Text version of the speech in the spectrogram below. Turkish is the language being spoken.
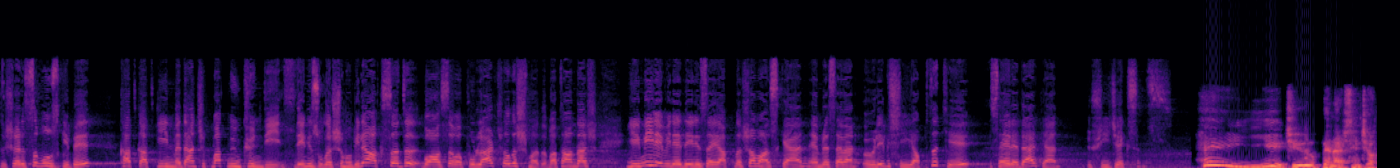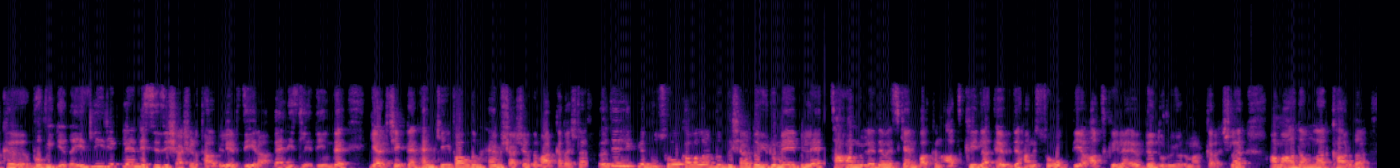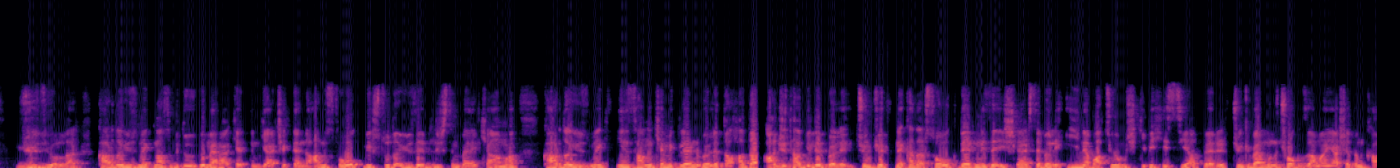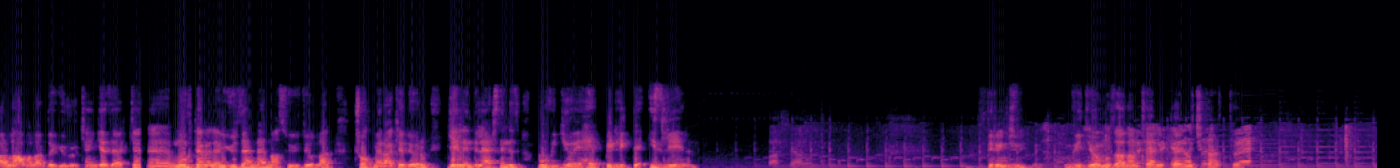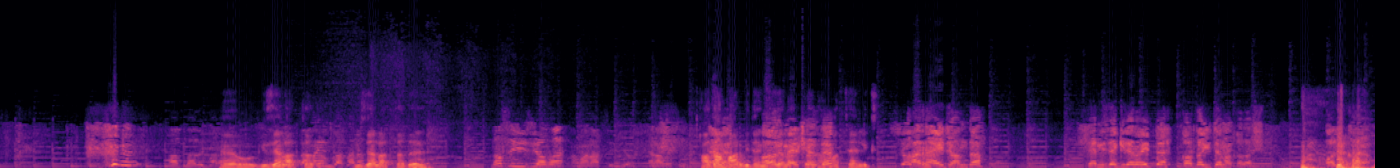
Dışarısı buz gibi kat kat giyinmeden çıkmak mümkün değil. Deniz ulaşımı bile aksadı. Boğaz'da vapurlar çalışmadı. Vatandaş gemiyle bile denize yaklaşamazken Emre Seven öyle bir şey yaptı ki seyrederken üşüyeceksiniz. Hey YouTube ben Ersin Çakı. Bu videoda izleyecekleriniz sizi şaşırtabilir. Zira ben izlediğimde gerçekten hem keyif aldım hem şaşırdım arkadaşlar. Özellikle bu soğuk havalarda dışarıda yürümeye bile tahammül edemezken bakın atkıyla evde hani soğuk diye atkıyla evde duruyorum arkadaşlar. Ama adamlar karda yüzüyorlar. Karda yüzmek nasıl bir duygu merak ettim gerçekten de. Hani soğuk bir suda yüzebilirsin belki ama karda yüzmek insanın kemiklerini böyle daha da acıtabilir böyle. Çünkü ne kadar soğuk derinize işlerse böyle iğne batıyormuş gibi hissiyat verir. Çünkü ben bunu çok zaman yaşadım karlı havalarda yürürken gezerken. Ee, muhtemelen yüzenler nasıl yüzüyorlar çok merak ediyorum. Gelin dilerseniz bu videoyu hep birlikte izleyelim. Birinci videomuz adam terliklerini çıkarttı. Atladık. Evet, o güzel atladı ama. Güzel atladı. Nasıl yüzüyor ama? Ama nasıl yüzüyor? Helal olsun. Adam Evet. harbiden Ağır güzel atladı merkezde. ama terlik. Karın heyecanında denize giren ayıp da karda yüzen arkadaş. Ali Kaya.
